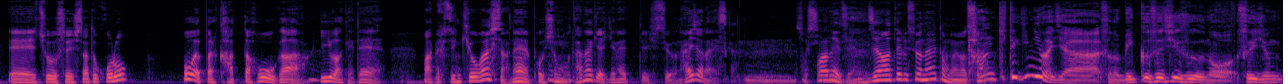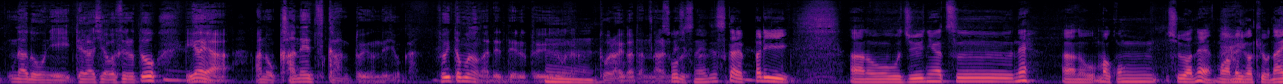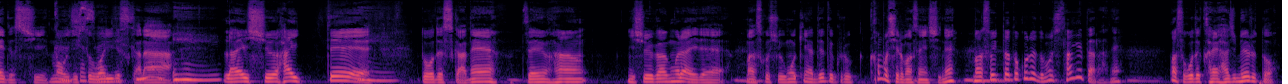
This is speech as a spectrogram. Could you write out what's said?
えー、調整したところをやっぱり買った方がいいわけで、まあ、別に今日明日ね、ポジション持たなきゃいけないっていう必要ないじゃないですか。そこはね、全然当てる必要ないと思います短期的にはじゃあ、そのビックス指数の水準などに照らし合わせると、やや、あの、過熱感というんでしょうか。そういったものが出てるというような捉え方になるそうですね。ですからやっぱり、あの、12月ね、あのまあ、今週はね、もうアメリカ、今日ないですし、もう実質終わりですから、えー、来週入って、どうですかね、前半、2週間ぐらいで、まあ、少し動きが出てくるかもしれませんしね、まあ、そういったところでもし下げたらね、まあ、そこで買い始めると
